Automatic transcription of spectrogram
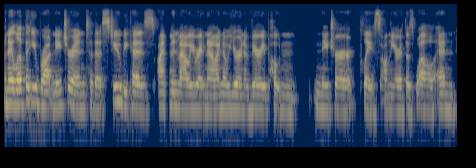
and I love that you brought nature into this too, because I'm in Maui right now. I know you're in a very potent nature place on the earth as well. And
